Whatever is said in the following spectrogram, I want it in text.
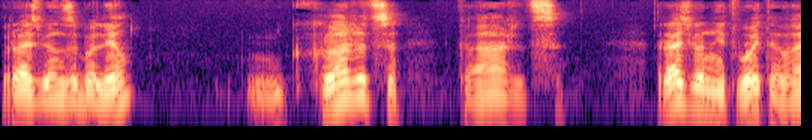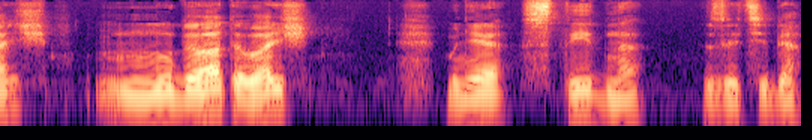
Разве он заболел? — Кажется, кажется. Разве он не твой товарищ? — Ну да, товарищ. Мне стыдно за тебя.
